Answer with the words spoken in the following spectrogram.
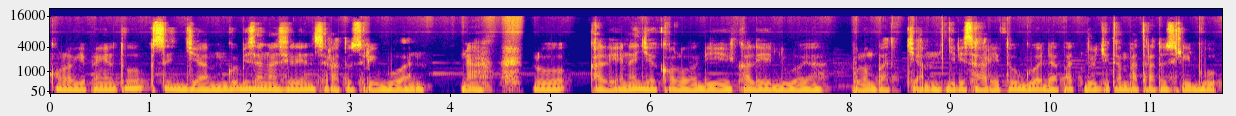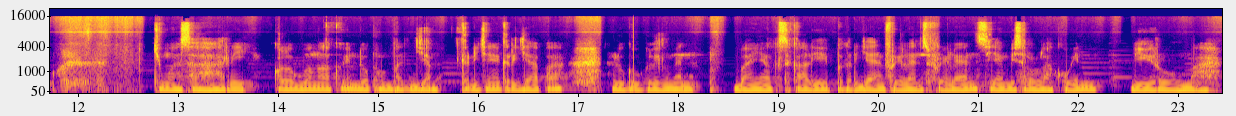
kalau lagi pengen tuh sejam gue bisa ngasilin 100 ribuan. Nah, lu kalian aja kalau dikali 24 jam. Jadi sehari itu gue dapat 2.400 ribu. Cuma sehari. Kalau gue ngelakuin 24 jam, kerjanya kerja apa? Lu googling man. Banyak sekali pekerjaan freelance-freelance yang bisa lu lakuin di rumah.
